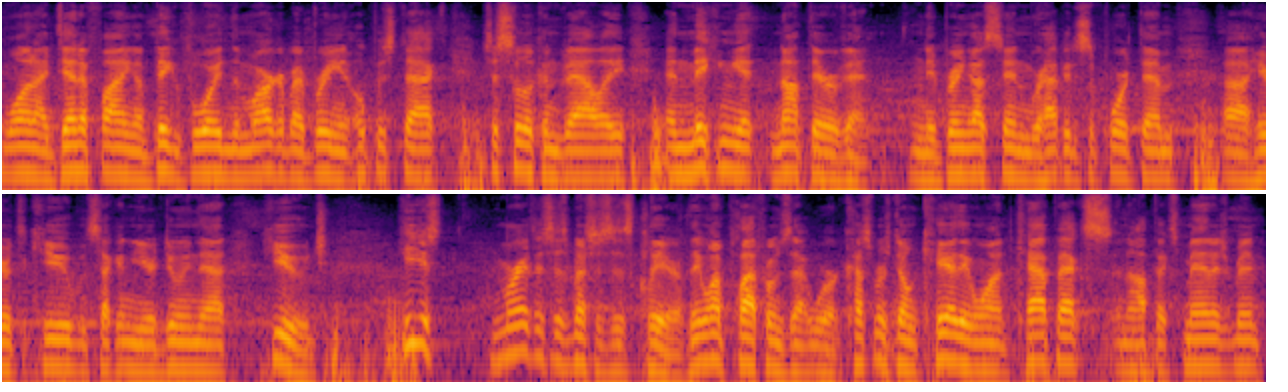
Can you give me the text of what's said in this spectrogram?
one, identifying a big void in the market by bringing OpenStack to Silicon Valley and making it not their event. And they bring us in, we're happy to support them uh, here at theCUBE, the second year doing that, huge. He just Mirantis' message is clear. They want platforms that work. Customers don't care. They want CapEx and OpEx management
